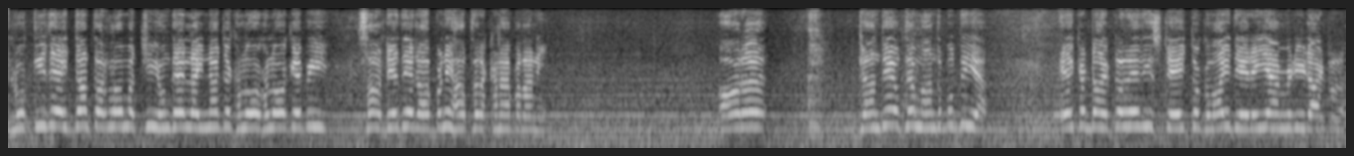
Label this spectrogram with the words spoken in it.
ਲੋਕੀ ਦੇ ਇਦਾਂ ਤਰਲੋ ਮੱਛੀ ਹੁੰਦੇ, ਲਾਈਨਾਂ 'ਚ ਖਲੋ ਖਲੋ ਕੇ ਵੀ ਸਾਡੇ ਤੇ ਰੱਬ ਨੇ ਹੱਥ ਰੱਖਣਾ ਪਤਾ ਨਹੀਂ। ਔਰ ਜਾਂਦੇ ਉੱਥੇ ਮੰਦਬੁੱਧੀ ਆ। ਇੱਕ ਡਾਕਟਰ ਇਹਦੀ ਸਟੇਜ ਤੋਂ ਗਵਾਹੀ ਦੇ ਰਹੀ ਹੈ ਐਮਡੀ ਡਾਕਟਰ।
